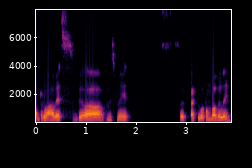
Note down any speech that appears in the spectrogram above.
A druhá věc byla, my jsme se taky o tom bavili,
